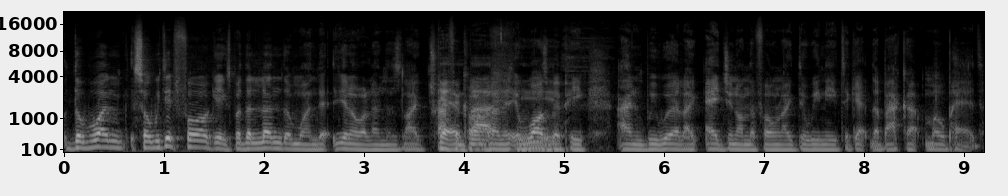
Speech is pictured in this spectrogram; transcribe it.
the one so we did four gigs but the london one that you know what london's like traffic Getting coming out of back, london it was a bit peak and we were like edging on the phone like do we need to get the backup moped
